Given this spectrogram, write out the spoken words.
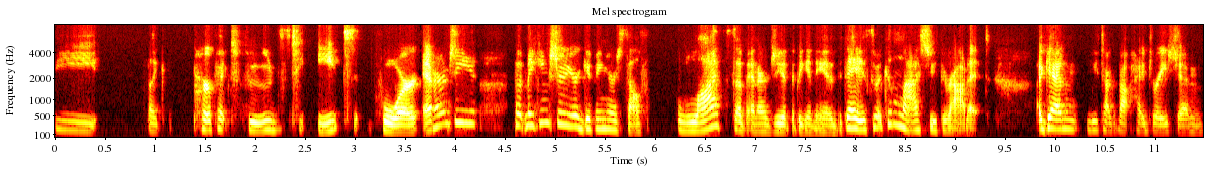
the like perfect foods to eat for energy, but making sure you're giving yourself lots of energy at the beginning of the day so it can last you throughout it. Again, we talk about hydration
